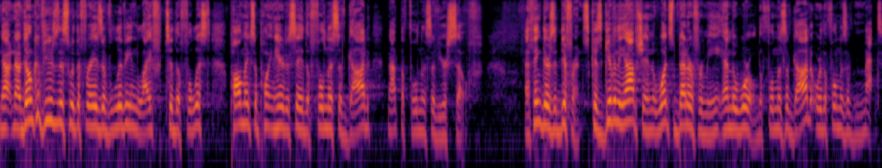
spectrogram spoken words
Now, now, don't confuse this with the phrase of living life to the fullest. Paul makes a point here to say the fullness of God, not the fullness of yourself. I think there's a difference because given the option, what's better for me and the world, the fullness of God or the fullness of Matt?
